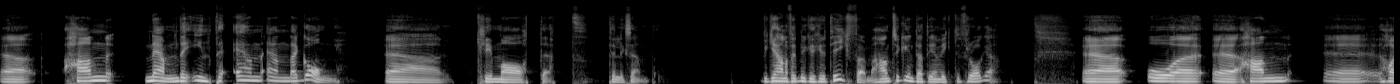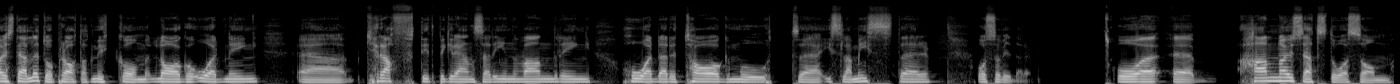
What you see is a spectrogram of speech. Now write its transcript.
Eh, han nämnde inte en enda gång eh, klimatet till exempel. Vilket han har fått mycket kritik för, men han tycker inte att det är en viktig fråga. Eh, och eh, Han Eh, har istället då pratat mycket om lag och ordning, eh, kraftigt begränsad invandring, hårdare tag mot eh, islamister och så vidare. Och eh, Han har ju setts då som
